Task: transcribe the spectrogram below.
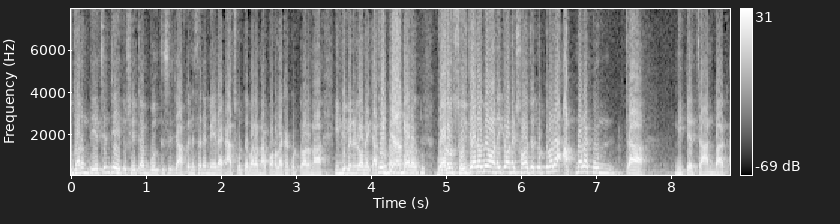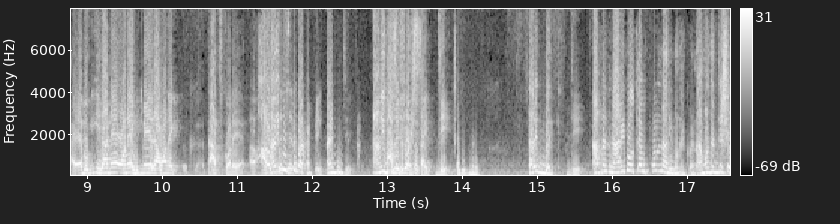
উদাহরণ দিয়েছেন যেহেতু সেহেতু আমি বলতেছি যে আফগানিস্তানে মেয়েরা কাজ করতে পারে না পড়ালেখা করতে পারে না ইন্ডিপেন্ডেন্ট অনেক কাজ করতে পারে বরং সৌদি আরবে অনেকে অনেক সহজে করতে পারে। আপনারা কোনটা নিতে চান বা এবং ইরানে অনেক মেয়েরা অনেক কাজ করে। আরব। তাই জি। তারিক ভাই। জি। আপনার নারী বলতে কোন নারী মনে করেন? আমাদের দেশে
